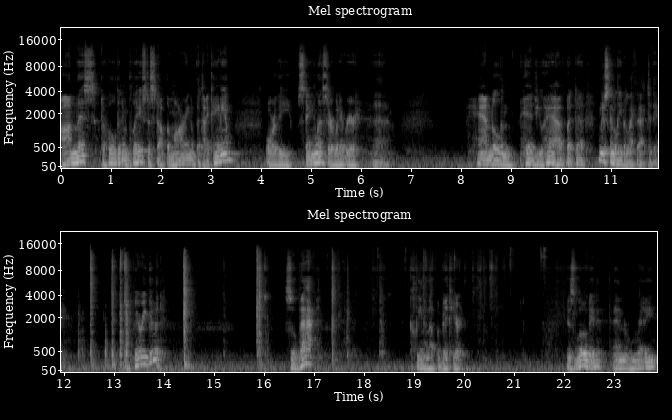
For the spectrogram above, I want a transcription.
on this to hold it in place to stop the marring of the titanium or the stainless or whatever uh, handle and head you have, but uh, I'm just gonna leave it like that today. Very good. So that, cleaning up a bit here, is loaded and ready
